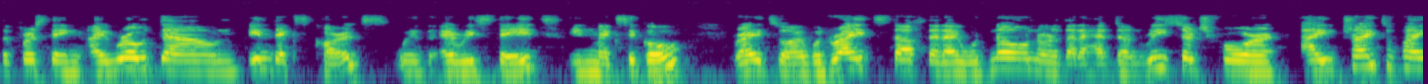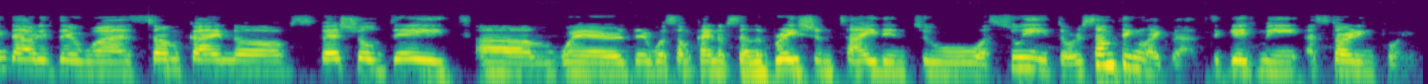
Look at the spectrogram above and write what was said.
The first thing I wrote down index cards with every state in Mexico right? So I would write stuff that I would know or that I had done research for. I tried to find out if there was some kind of special date um, where there was some kind of celebration tied into a sweet or something like that. It gave me a starting point.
